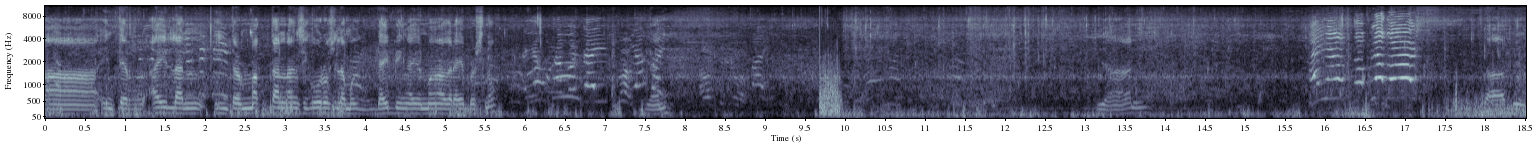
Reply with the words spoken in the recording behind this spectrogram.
ah, inter island intermactan lang siguro sila mag diving ngayon mga drivers no? Yan. Yan grabe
